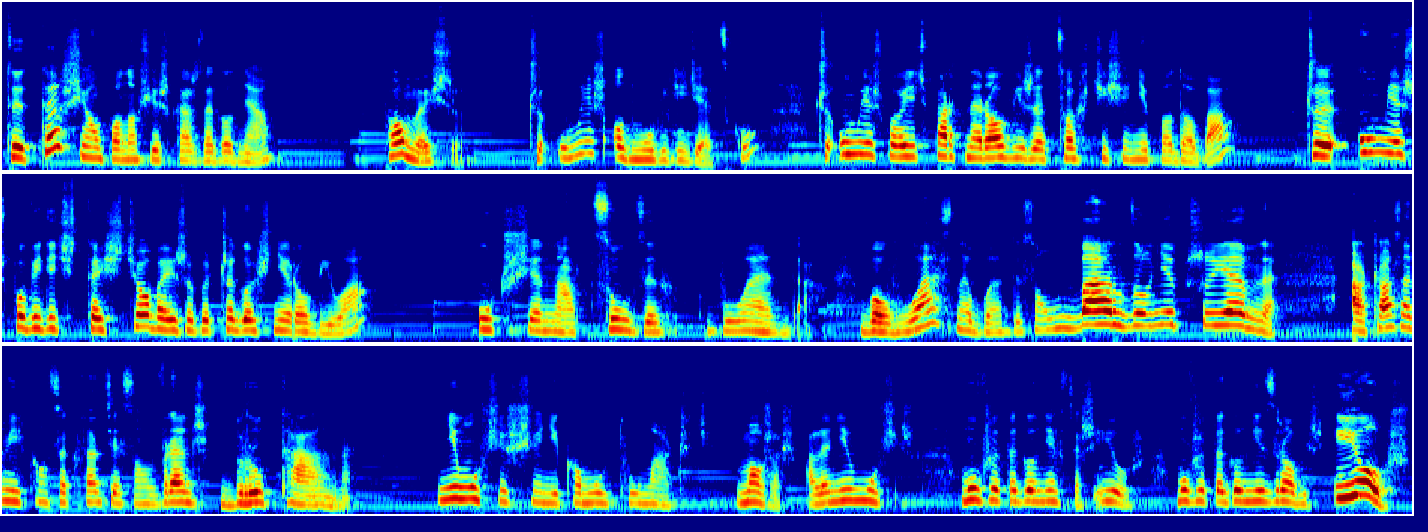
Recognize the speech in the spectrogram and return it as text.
Ty też ją ponosisz każdego dnia. Pomyśl, czy umiesz odmówić dziecku? Czy umiesz powiedzieć partnerowi, że coś Ci się nie podoba? Czy umiesz powiedzieć teściowej, żeby czegoś nie robiła? Ucz się na cudzych błędach, bo własne błędy są bardzo nieprzyjemne, a czasem ich konsekwencje są wręcz brutalne. Nie musisz się nikomu tłumaczyć. Możesz, ale nie musisz. Mów, że tego nie chcesz i już. Mów, że tego nie zrobisz i już.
